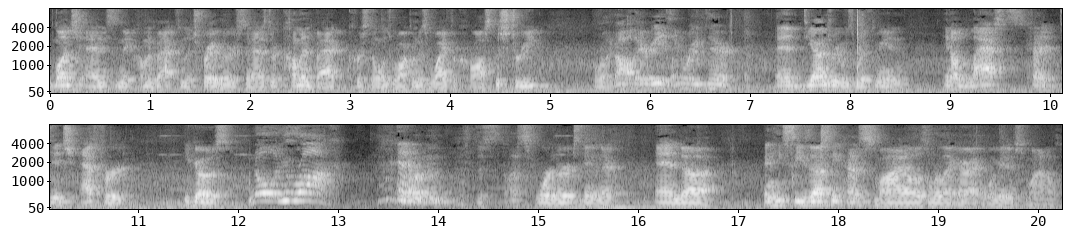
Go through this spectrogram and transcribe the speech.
lunch ends and they're coming back from the trailers. And as they're coming back, Chris Nolan's walking his wife across the street. And we're like, oh, there he is, like right there. And DeAndre was with me, and in a last kind of ditch effort, he goes, Nolan, you rock! You know, and just us four nerds standing there. And, uh, and he sees us and he kind of smiles, and we're like, all right, we made him smile.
